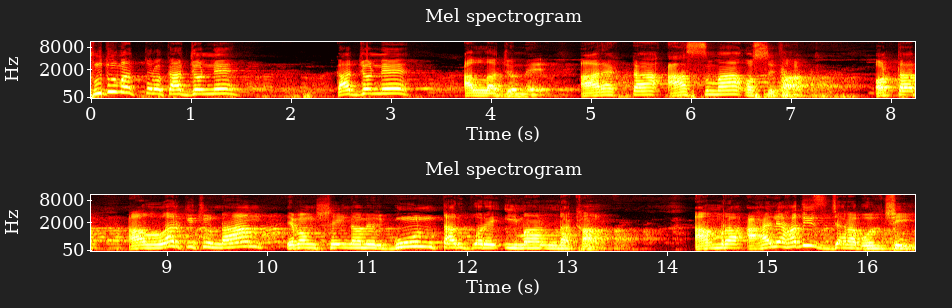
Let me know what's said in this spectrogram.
শুধুমাত্র কার জন্যে? কার জন্যে? আল্লাহর জন্যে। আর একটা আসমা অসিফাত অর্থাৎ আল্লাহর কিছু নাম এবং সেই নামের গুণ তার উপরে ইমান রাখা। আমরা আহলে হাদিস যারা বলছি,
